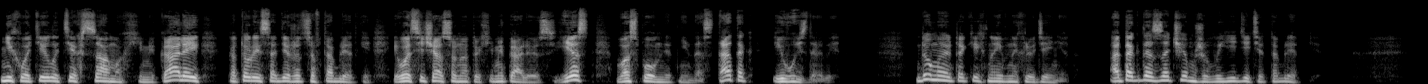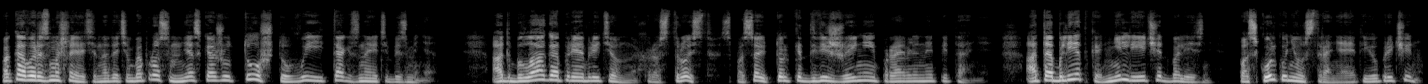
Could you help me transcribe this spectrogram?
не хватило тех самых химикалий, которые содержатся в таблетке, и вот сейчас он эту химикалию съест, восполнит недостаток и выздоровеет? Думаю, таких наивных людей нет. А тогда зачем же вы едите таблетки? Пока вы размышляете над этим вопросом, я скажу то, что вы и так знаете без меня. От благоприобретенных расстройств спасают только движение и правильное питание. А таблетка не лечит болезнь, поскольку не устраняет ее причину.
